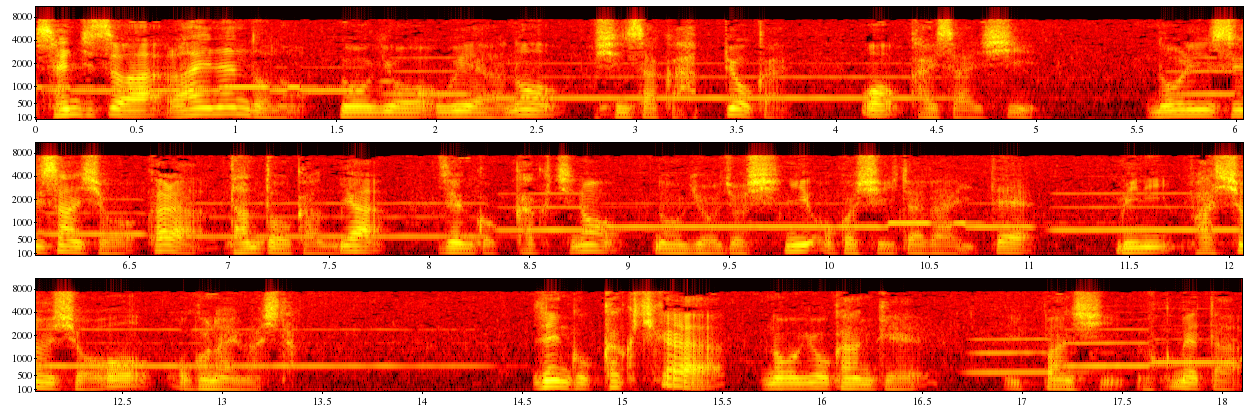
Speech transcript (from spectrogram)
先日は来年度の農業ウェアの新作発表会を開催し農林水産省から担当官や全国各地の農業女子にお越しいただいてミニファッションショーを行いました。全国各地から農業関係一般紙含めた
